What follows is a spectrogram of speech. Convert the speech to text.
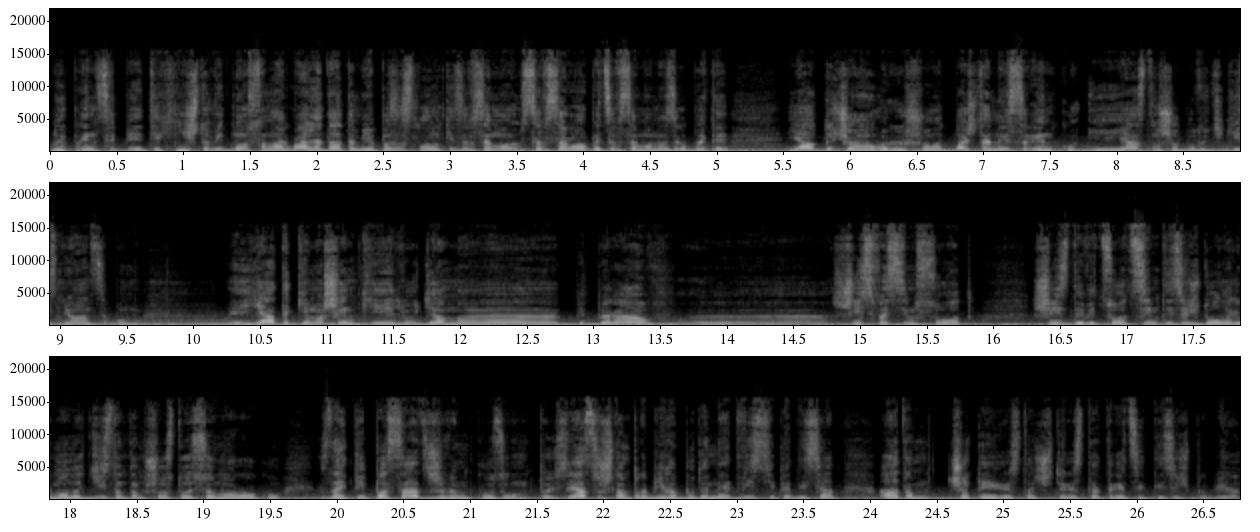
Ну і в принципі технічно відносно нормально, да, там є позаслонки, це все, все, все робиться, все можна зробити. Я от до чого говорю, що от бачите, низ ринку і ясно, що будуть якісь нюанси. по Я такі машинки людям е, підбирав е, 6800, 6900, 7 тисяч доларів можна дійсно там 6-7 року знайти Passat з живим кузовом. Тобто ясно, що там пробіга буде не 250, а там 400, 430 тисяч пробіга.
